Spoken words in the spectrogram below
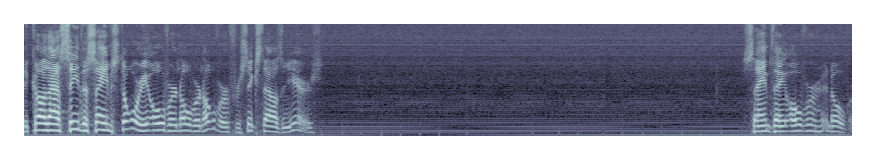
Because I see the same story over and over and over for 6,000 years. Same thing over and over.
